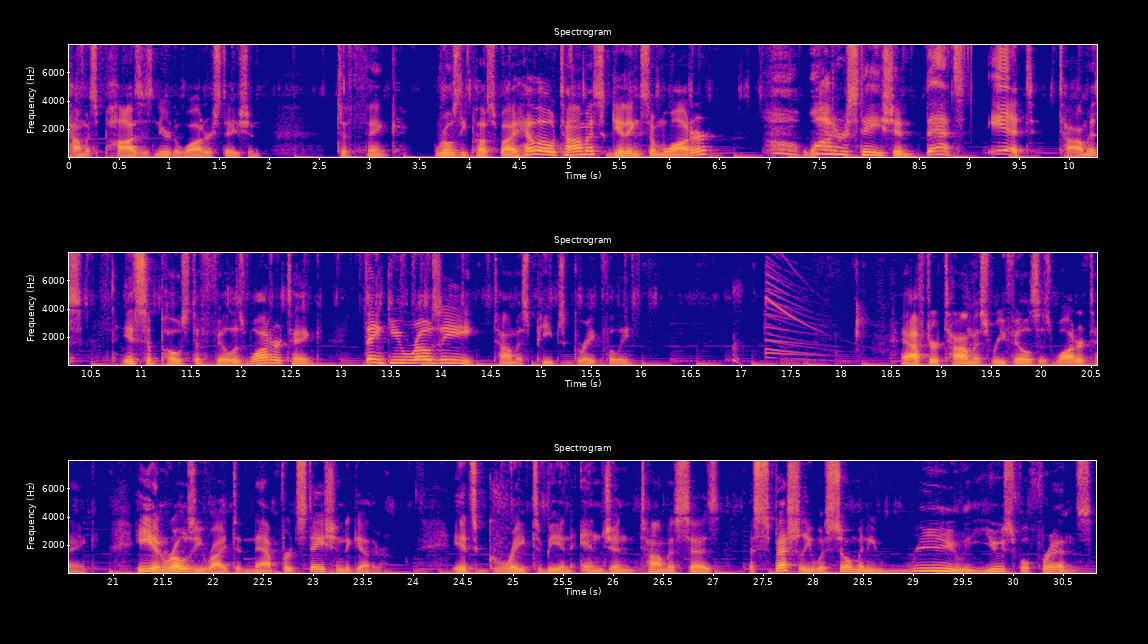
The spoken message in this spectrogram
Thomas pauses near the water station to think. Rosie puffs by. Hello, Thomas. Getting some water? water station. That's it. Thomas is supposed to fill his water tank. Thank you, Rosie. Thomas peeps gratefully. After Thomas refills his water tank, he and Rosie ride to Knapford Station together. It's great to be an engine, Thomas says, especially with so many really useful friends.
